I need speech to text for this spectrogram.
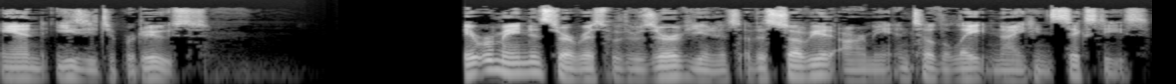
and easy to produce. It remained in service with reserve units of the Soviet Army until the late 1960s.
